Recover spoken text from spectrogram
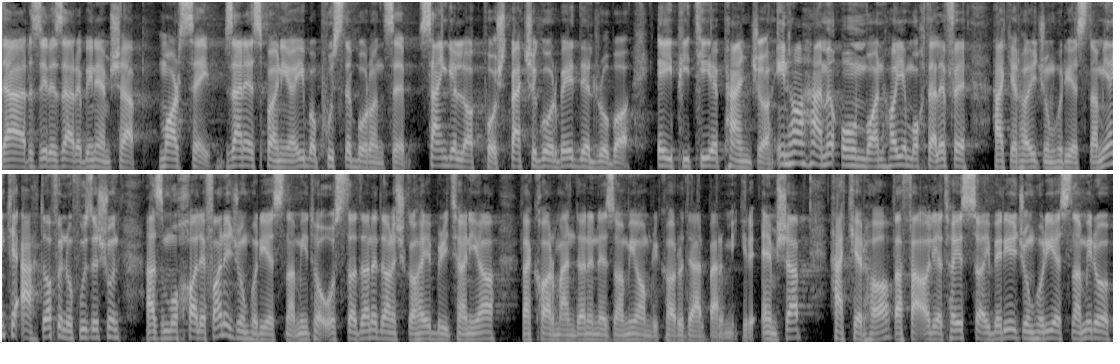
در زیر زربین امشب مارسی زن اسپانیایی با پوست برونزه سنگ لاک پشت بچه گربه دلربا APT 50 اینها همه عنوانهای مختلف هکرهای جمهوری اسلامی هن که اهداف نفوذشون از مخالفان جمهوری اسلامی تا استادان دانشگاه های بریتانیا و کارمندان نظامی آمریکا رو در بر می‌گیره. امشب هکرها و فعالیت های سایبری جمهوری اسلامی رو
